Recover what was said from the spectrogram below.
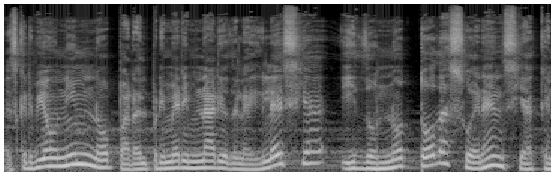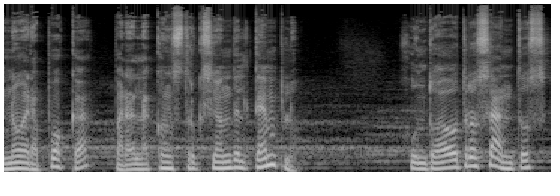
Escribió un himno para el primer himnario de la iglesia y donó toda su herencia, que no era poca, para la construcción del templo. Junto a otros santos,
